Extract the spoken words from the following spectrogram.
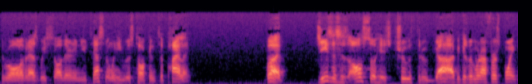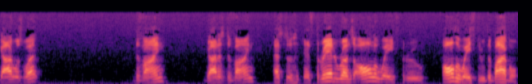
through all of it, as we saw there in the New Testament when he was talking to Pilate. But Jesus is also his truth through God, because remember our first point, God was what? Divine. God is divine. As the, the thread runs all the way through, all the way through the Bible.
